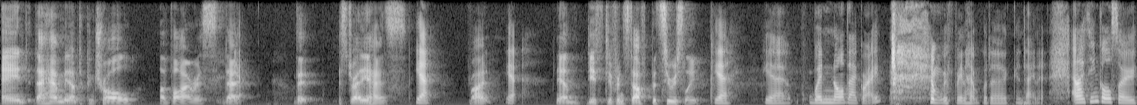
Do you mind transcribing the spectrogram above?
and they haven't been able to control a virus that that Australia has, Yeah. right? Yeah. Now, this different stuff, but seriously, Yeah, yeah, we're not that great, and we've been able to contain it. And I think also,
